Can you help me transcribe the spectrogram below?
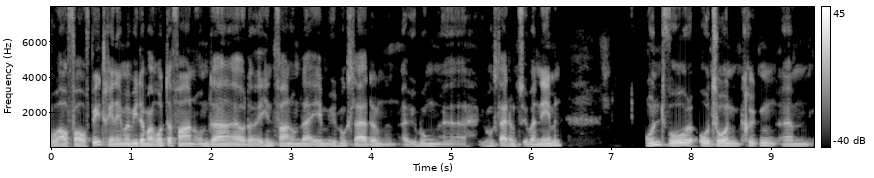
wo auch VfB-Trainer immer wieder mal runterfahren, um da oder hinfahren, um da eben Übungsleitung, äh, Übung, äh, Übungsleitung zu übernehmen. Und wo Otto und Krücken ähm,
